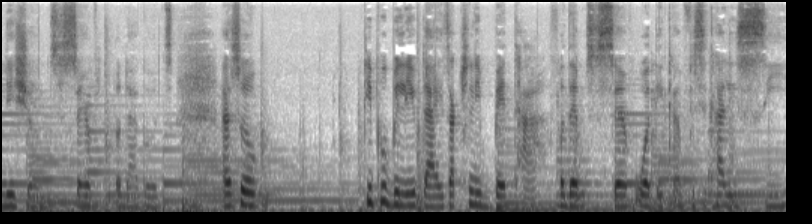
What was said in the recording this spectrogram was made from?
nations served other gods, and so people believe that it's actually better for them to serve what they can physically see,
